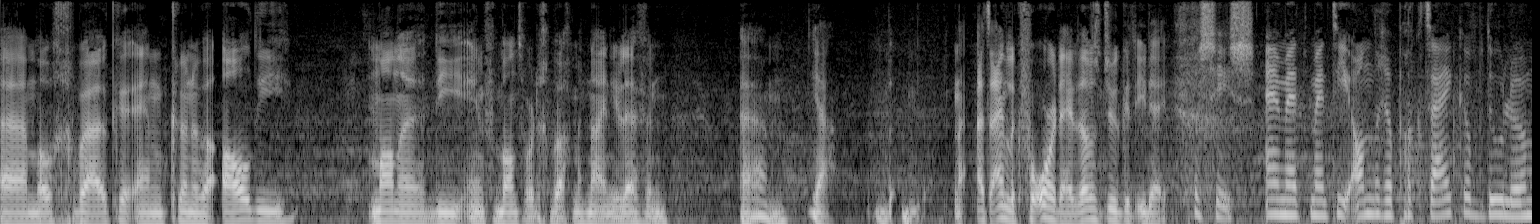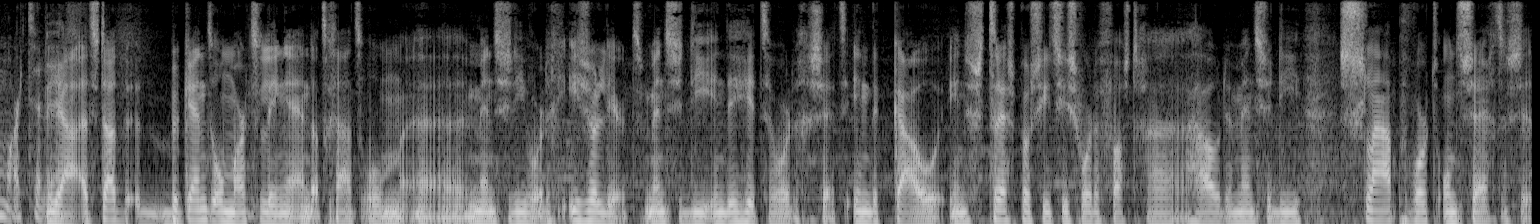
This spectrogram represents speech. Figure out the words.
uh, mogen gebruiken. En kunnen we al die mannen die in verband worden gebracht met 9-11, um, ja, nou, uiteindelijk veroordelen. Dat is natuurlijk het idee. Precies. En met, met die andere praktijken bedoelen we martelen. Ja, het staat bekend om martelingen. En dat gaat om uh, mensen die worden geïsoleerd. Mensen die in de hitte worden gezet. In de kou, in stressposities worden vastgehouden. Mensen die slaap wordt ontzegd. Dus, eh,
